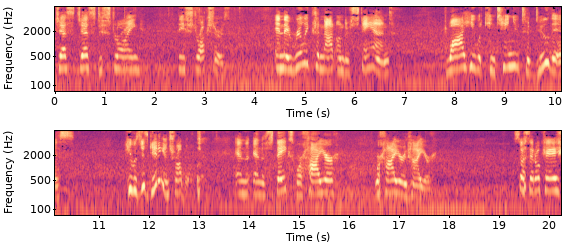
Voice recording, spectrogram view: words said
Just, just destroying these structures. And they really could not understand why he would continue to do this. He was just getting in trouble. and, and the stakes were higher were higher and higher. So I said, okay,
